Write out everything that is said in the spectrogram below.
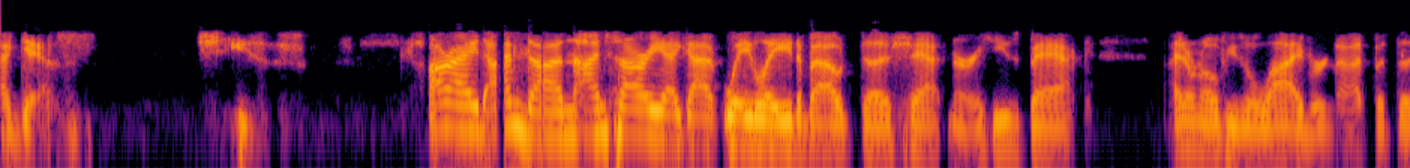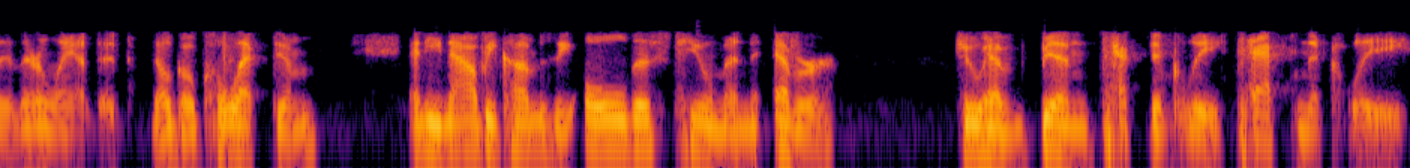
I guess. Jesus. All right, I'm done. I'm sorry I got waylaid about uh, Shatner. He's back. I don't know if he's alive or not, but the, they're landed. They'll go collect him. And he now becomes the oldest human ever to have been technically, technically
